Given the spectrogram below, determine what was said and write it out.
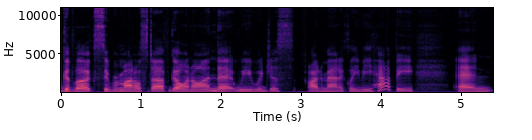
good looks, supermodel stuff going on, that we would just automatically be happy. And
